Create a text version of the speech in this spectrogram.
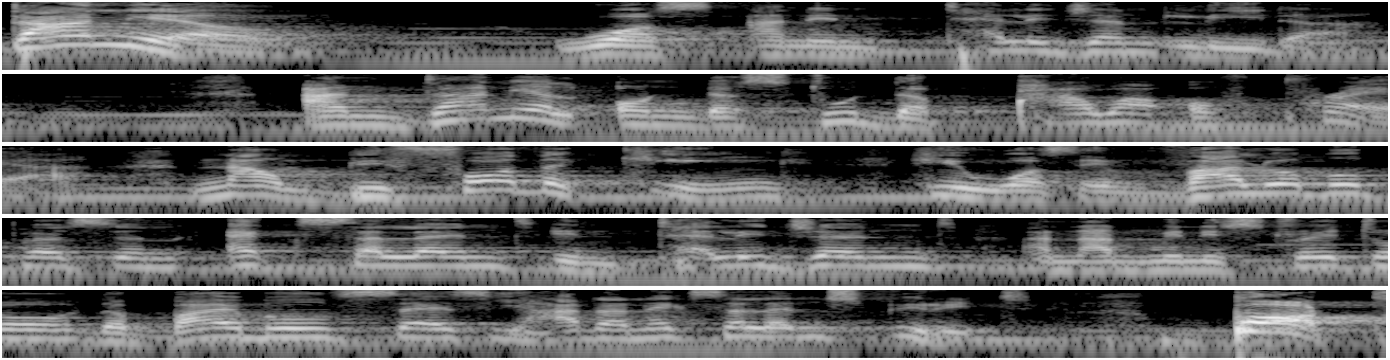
Daniel was an intelligent leader. And Daniel understood the power of prayer. Now, before the king, he was a valuable person, excellent, intelligent, an administrator. The Bible says he had an excellent spirit. But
